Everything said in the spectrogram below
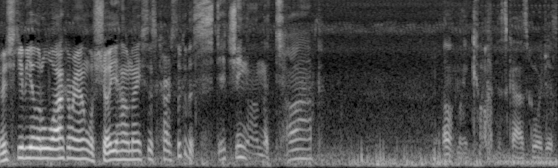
let me just give you a little walk around. We'll show you how nice this car is. Look at the stitching on the top. Oh my God, this car is gorgeous.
